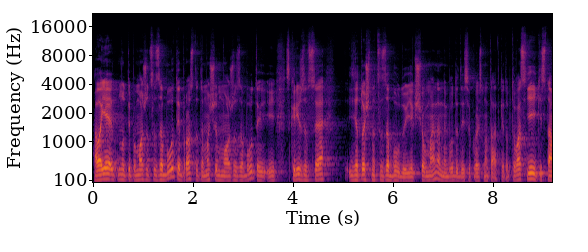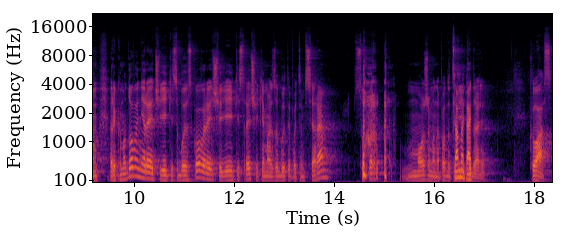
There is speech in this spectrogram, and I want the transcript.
Але я ну, типу, можу це забути, просто тому що можу забути, і, скоріш за все, я точно це забуду, якщо в мене не буде десь якоїсь нотатки. Тобто, у вас є якісь там рекомендовані речі, є якісь обов'язкові речі, є якісь речі, які я маю забити потім в CRM. Супер. Можемо, напевно, тоді йти далі. Клас.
